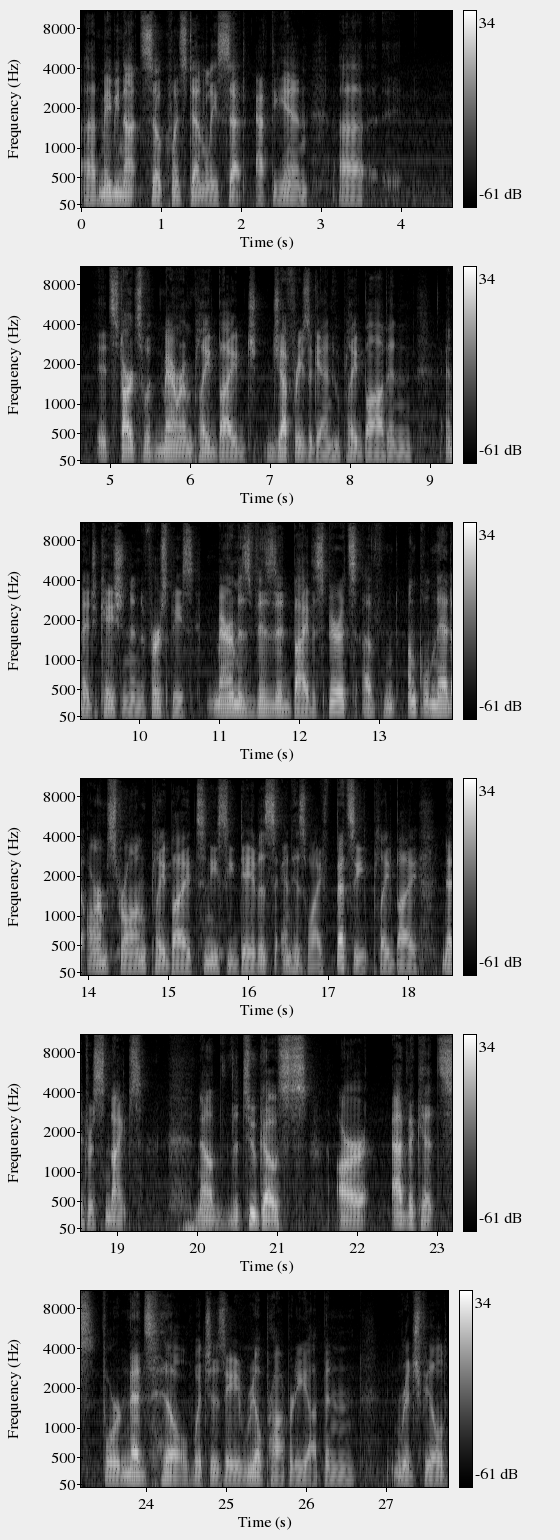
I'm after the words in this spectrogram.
uh, maybe not so coincidentally set at the inn. It starts with Marem, played by J- Jeffries again, who played Bob in an education in the first piece. Marem is visited by the spirits of Uncle Ned Armstrong, played by Tenisi Davis, and his wife Betsey, played by Nedra Snipes. Now, the two ghosts are advocates for Ned's Hill, which is a real property up in, in Ridgefield,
